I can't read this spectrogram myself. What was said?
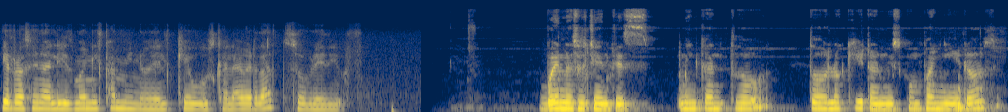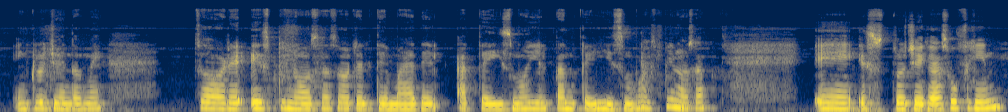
y el racionalismo en el camino del que busca la verdad sobre Dios. Buenos oyentes, me encantó todo lo que eran mis compañeros, incluyéndome sobre Espinosa, sobre el tema del ateísmo y el panteísmo Espinosa. Eh, esto llega a su fin.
